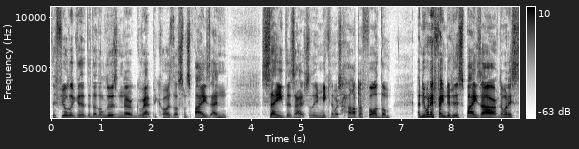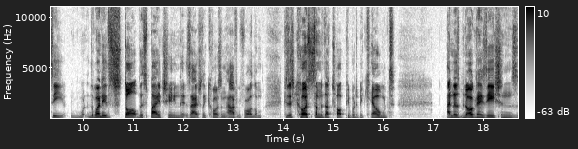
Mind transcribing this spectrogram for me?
They feel like they're, they're losing their grip because there's some spies inside that's actually making it much harder for them. And they want to find out who the spies are. They want to see, they want to stop the spy chain that's actually causing havoc for them, because it's caused some of their top people to be killed. And there's been organisations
